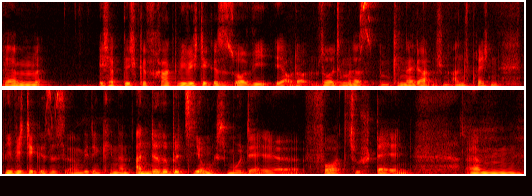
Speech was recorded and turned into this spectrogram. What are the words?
Ähm, ich habe dich gefragt, wie wichtig ist es, oder wie, ja, oder sollte man das im Kindergarten schon ansprechen? Wie wichtig ist es irgendwie den Kindern andere Beziehungsmodelle vorzustellen? Ähm,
